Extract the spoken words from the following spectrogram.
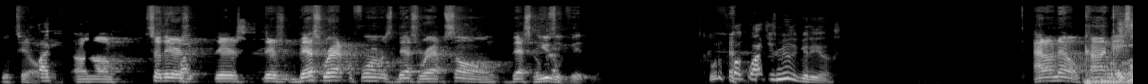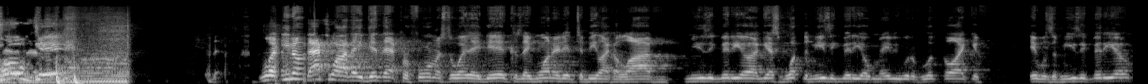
will tell like, me. Um, so there's like, there's there's best rap performance, best rap song, best music okay. video. Who the fuck watches music videos? I don't know. Kanye said Well, you know, that's why they did that performance the way they did because they wanted it to be like a live music video. I guess what the music video maybe would have looked like if it was a music video.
